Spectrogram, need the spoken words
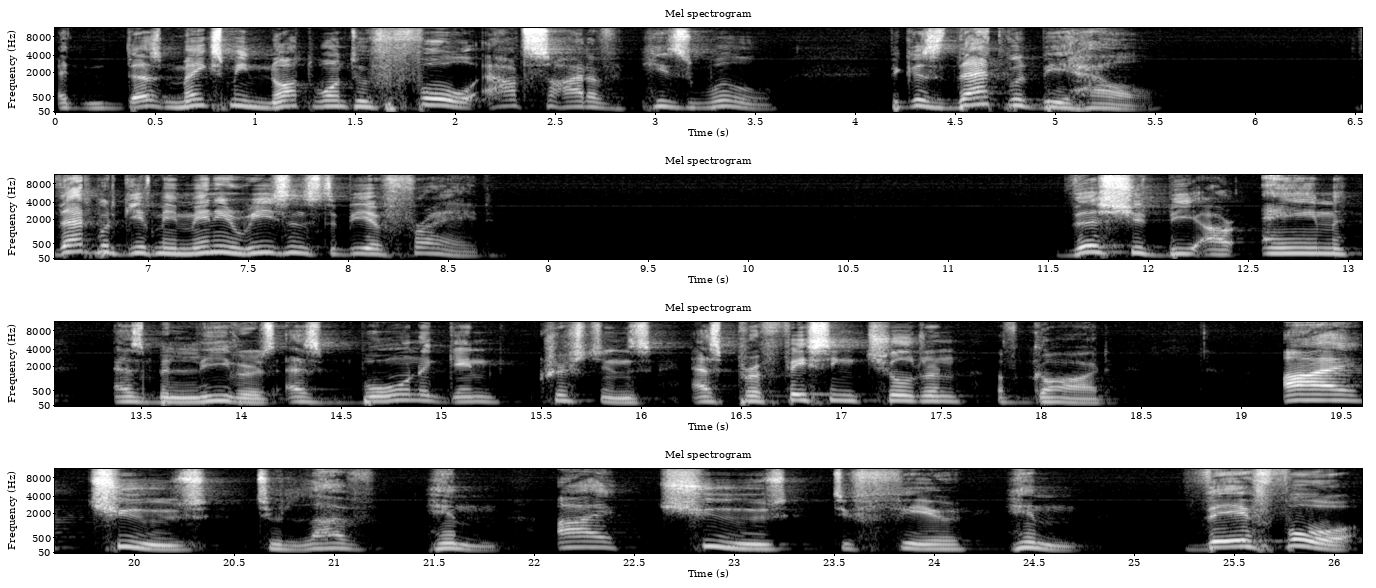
It does makes me not want to fall outside of his will because that would be hell. That would give me many reasons to be afraid. This should be our aim as believers, as born again Christians, as professing children of God. I choose to love Him. I choose to fear Him. Therefore,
